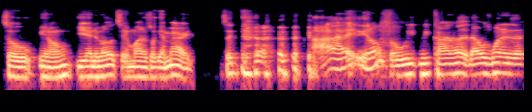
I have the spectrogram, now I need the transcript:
So, you know, you're in the military, might as well get married. It's like, all right, you know, so we, we kind of, that was one of the,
